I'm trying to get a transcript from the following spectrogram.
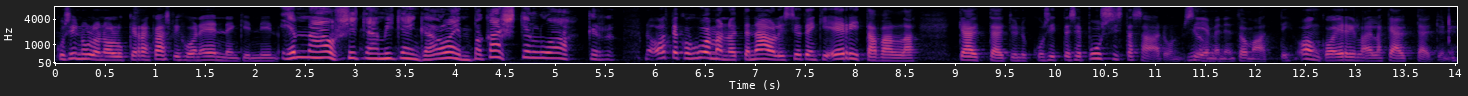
kun sinulla on ollut kerran kasvihuone ennenkin, niin En mä ole sitä mitenkään, olenpa kastellut ahkera. no ootteko huomannut, että nämä olisi jotenkin eri tavalla käyttäytynyt kuin sitten se pussista saadun siemenen tomaatti? Onko eri lailla käyttäytynyt?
